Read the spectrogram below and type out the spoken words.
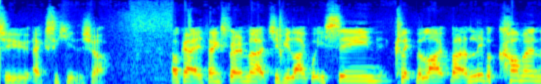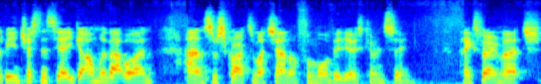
to execute the shot. Okay, thanks very much. If you like what you've seen, click the like button, leave a comment. It'd be interesting to see how you get on with that one, and subscribe to my channel for more videos coming soon. Thanks very much.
